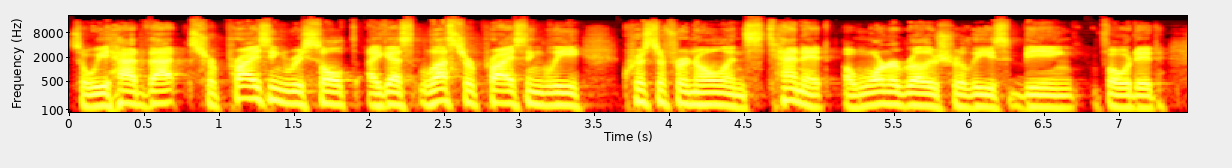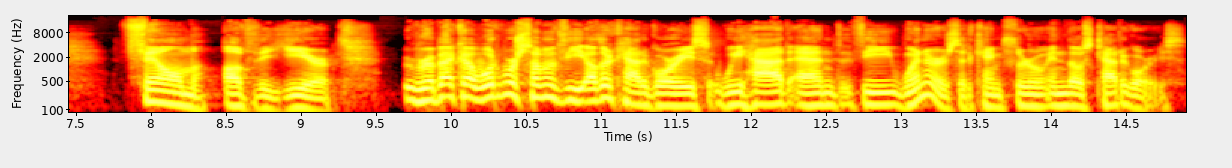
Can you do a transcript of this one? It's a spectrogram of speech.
So we had that surprising result. I guess less surprisingly, Christopher Nolan's Tenet, a Warner Brothers release, being voted film of the year. Rebecca, what were some of the other categories we had and the winners that came through in those categories?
